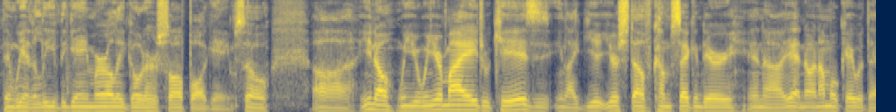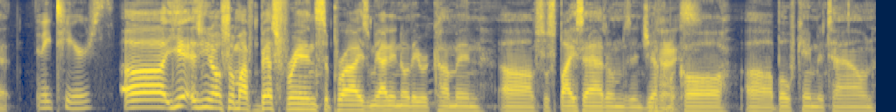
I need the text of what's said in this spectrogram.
Then we had to leave the game early, go to her softball game. So, uh, you know, when you're when you're my age with kids, you know, like your, your, stuff comes secondary, and uh, yeah, no, and I'm okay with that. Any tears? Uh, yeah, you know, so my best friends surprised me. I didn't know they were coming. Uh, so Spice Adams and Jeff nice. McCall uh, both came to town.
